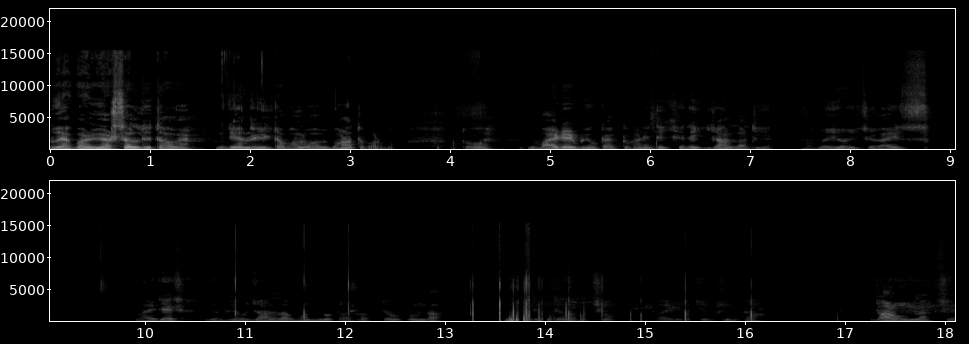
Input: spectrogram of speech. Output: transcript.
দু একবার রিহার্সাল দিতে হবে দেন রিলটা ভালোভাবে বানাতে পারব। তো বাইরের ভিউটা একটুখানি দেখিয়ে দিই জানলা দিয়ে। এই হয়েছে গাইজ বাইরের যে ভিউ জানলা বন্ধ, তা সত্ত্বেও তোমরা দেখতে পাচ্ছ বাইরের যে ভিউটা দারুণ লাগছে।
